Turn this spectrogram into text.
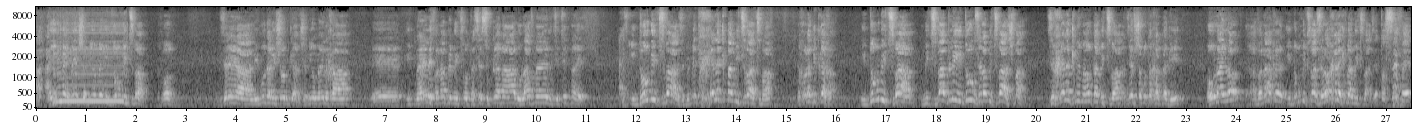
האם באמת שאני אומר הידור מצווה, נכון? זה הלימוד הראשון כאן, שאני אומר לך, אה, התנהל לפניו במצוות, תעשה סוכה נאה, לולב נאה וציצית נאה. אז הידור מצווה זה באמת חלק מהמצווה עצמה, אתה יכול להגיד ככה, הידור מצווה, מצווה בלי הידור זה לא מצווה, שמע, זה חלק ממהות המצווה, זה אפשרות אחת להגיד, או אולי לא, הבנה אחרת, הידור מצווה זה לא חלק מהמצווה, זה תוספת,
